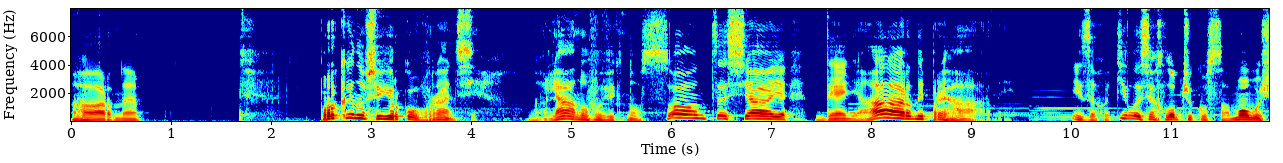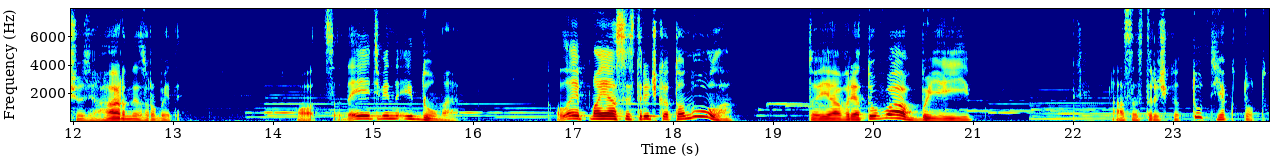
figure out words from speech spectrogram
Гарне. Прокинувся Юрко вранці. Глянув у вікно сонце сяє, день гарний пригарний. І захотілося хлопчику самому щось гарне зробити. От сидить він і думає. Коли б моя сестричка тонула, то я врятував би її. А сестричка тут, як тут.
